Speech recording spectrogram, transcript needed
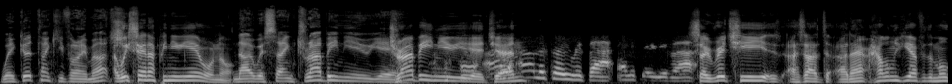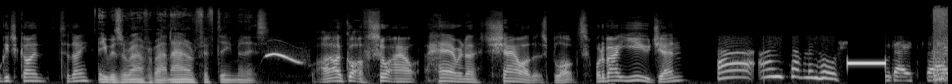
We're good, thank you very much. Are we saying Happy New Year or not? No, we're saying drabby New Year. Drabby New Year, Jen. I'll, I'll agree with that. I'll agree with that. So Richie has had an hour. How long do you have for the mortgage guy today? he was around for about an hour and 15 minutes. I- I've got to sort out hair in a shower that's blocked. What about you, Jen? uh, I'm shoveling horse all day today.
